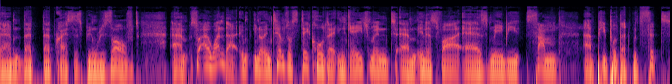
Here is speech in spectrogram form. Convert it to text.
um, that, that crisis being resolved. Um, so I wonder, you know, in terms of stakeholder engagement, um, in as far as maybe some uh, people that would sit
